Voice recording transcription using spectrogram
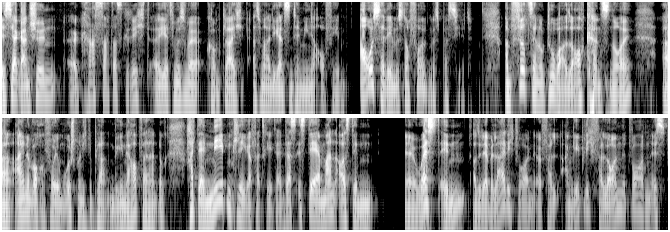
ist ja ganz schön äh, krass, sagt das Gericht. Äh, jetzt müssen wir, kommt gleich, erstmal die ganzen Termine aufheben. Außerdem ist noch Folgendes passiert. Am 14. Oktober, also auch ganz neu, äh, eine Woche vor dem ursprünglich geplanten Beginn der Hauptverhandlung, hat der Nebenklägervertreter, das ist der Mann aus dem äh, West Inn, also der beleidigt worden, äh, ver angeblich verleumdet worden ist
